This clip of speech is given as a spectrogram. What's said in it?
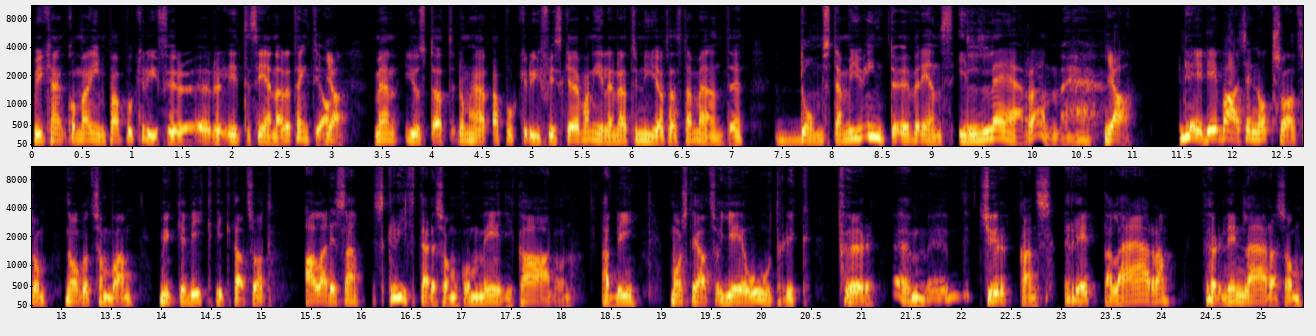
Vi kan komma in på apokryfer eh, lite senare tänkte jag. Ja. Men just att de här apokryfiska evangelierna till Nya Testamentet, de stämmer ju inte överens i läran. Ja, det, det var sen också alltså något som var mycket viktigt, alltså att alla dessa skrifter som kom med i kanon, att de måste alltså ge uttryck för um, kyrkans rätta lära, för den lära som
